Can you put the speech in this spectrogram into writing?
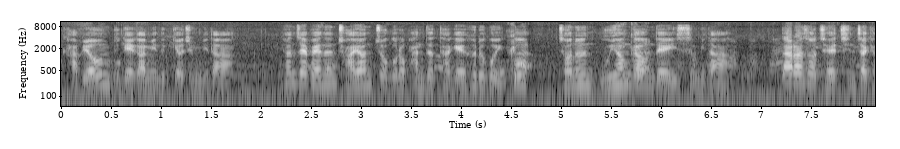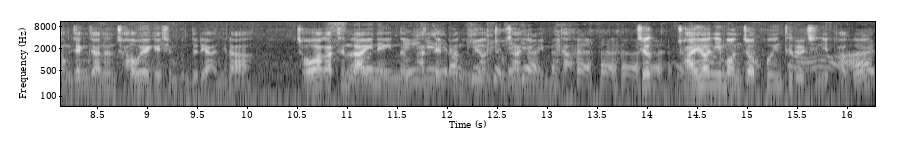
가벼운 무게감이 느껴집니다. 현재 배는 좌현 쪽으로 반듯하게 흐르고 있고 저는 우현 가운데에 있습니다. 따라서 제 진짜 경쟁자는 좌우에 계신 분들이 아니라 저와 같은 라인에 있는 반대편 우현 조사님입니다. 즉 좌현이 먼저 포인트를 진입하고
